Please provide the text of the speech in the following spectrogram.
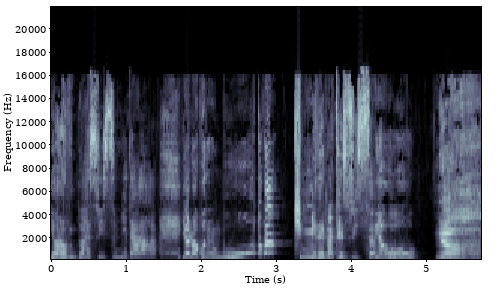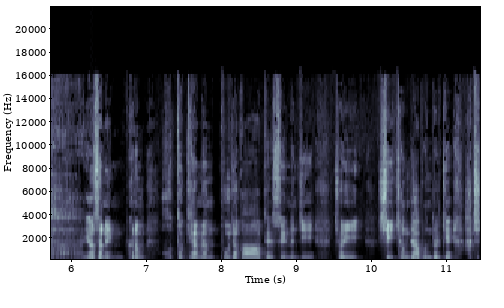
여러분도 할 수 있습니다. 여러분 모두가 김미래가 될 수 있어요. 야, 여사님, 그럼 어떻게 하면 부자가 될 수 있는지 저희 시청자분들께 아주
